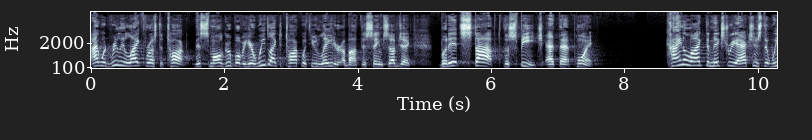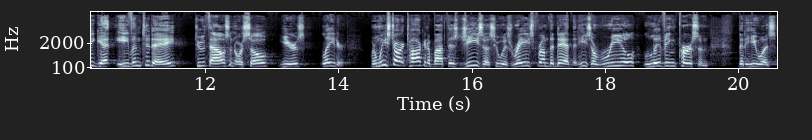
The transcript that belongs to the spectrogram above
I would really like for us to talk. This small group over here, we'd like to talk with you later about this same subject. But it stopped the speech at that point. Kind of like the mixed reactions that we get even today 2,000 or so years later. When we start talking about this Jesus who was raised from the dead, that he's a real living person, that he was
